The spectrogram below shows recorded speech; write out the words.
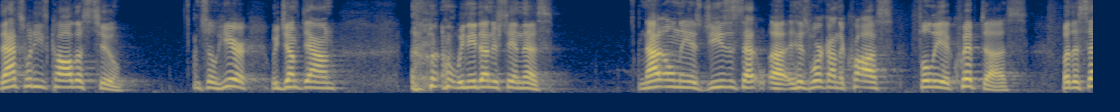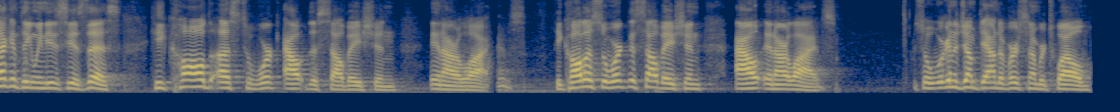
That's what He's called us to. And so here we jump down. we need to understand this. Not only is Jesus, at, uh, His work on the cross fully equipped us, but the second thing we need to see is this He called us to work out this salvation in our lives. He called us to work this salvation out in our lives. So we're going to jump down to verse number 12.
